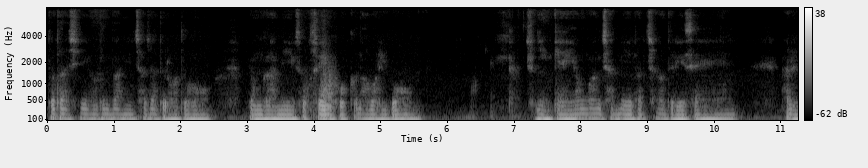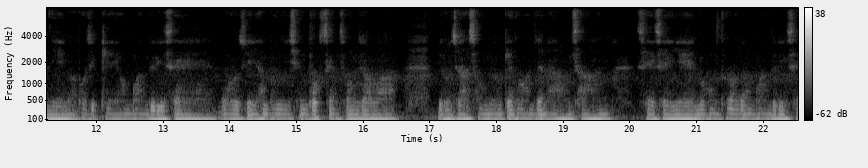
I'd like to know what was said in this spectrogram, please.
또다시 어둠 밤이 찾아들어도 용감히 속세이 후 끊어버리고 주님께 영광 찬미 바쳐드리세. 하느님 아버지께 영광 드리세. 오로지 한 분이신 독생 성자와 이루자 성령께도 언제나 항상 세세에 무궁토록 영광 드리세.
